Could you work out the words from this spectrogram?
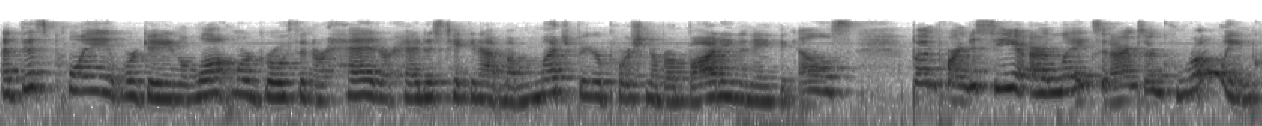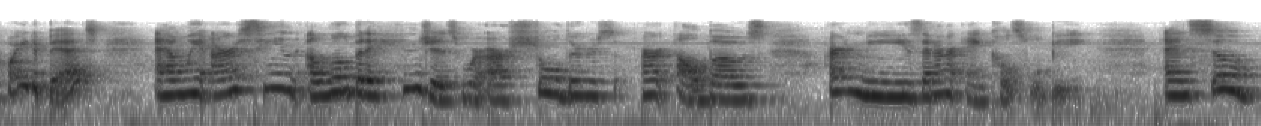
At this point, we're getting a lot more growth in our head. Our head is taking up a much bigger portion of our body than anything else. But important to see, our legs and arms are growing quite a bit. And we are seeing a little bit of hinges where our shoulders, our elbows, our knees, and our ankles will be. And so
